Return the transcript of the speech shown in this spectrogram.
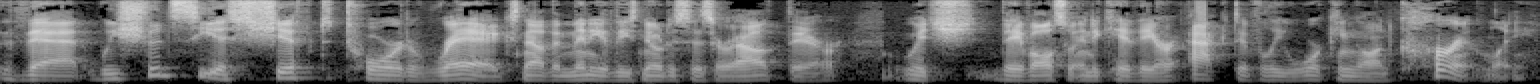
that we should see a shift toward regs now that many of these notices are out there, which they've also indicated they are actively working on currently.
